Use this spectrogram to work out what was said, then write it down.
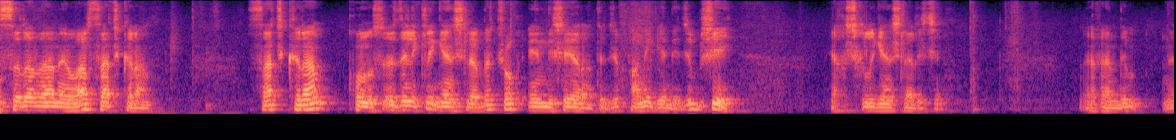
sırada ne var? Saç kıran. Saç kıran konusu özellikle gençlerde çok endişe yaratıcı, panik edici bir şey. Yakışıklı gençler için. Efendim, e,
